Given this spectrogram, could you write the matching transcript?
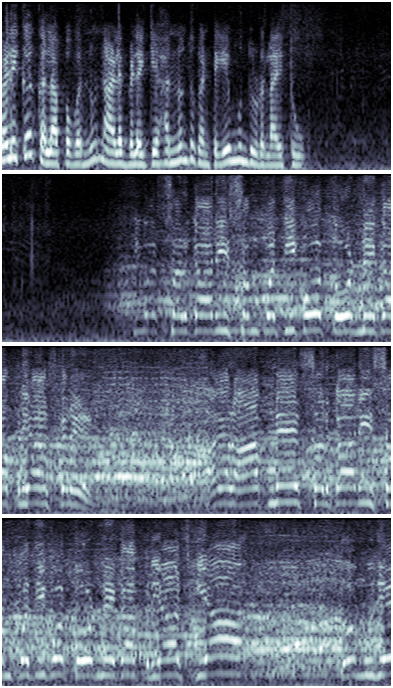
ಬಳಿಕ ಕಲಾಪವನ್ನು ನಾಳೆ ಬೆಳಗ್ಗೆ ಹನ್ನೊಂದು ಗಂಟೆಗೆ ಮುಂದೂಡಲಾಯಿತು कि वह सरकारी संपत्ति को तोड़ने का प्रयास करे अगर आपने सरकारी संपत्ति को तोड़ने का प्रयास किया तो मुझे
